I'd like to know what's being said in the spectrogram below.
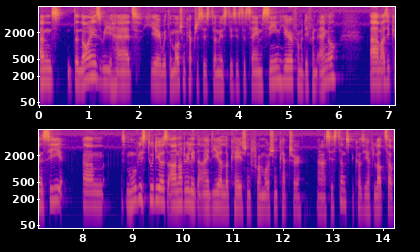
and the noise we had here with the motion capture system is this is the same scene here from a different angle. Um, as you can see, um, movie studios are not really the ideal location for motion capture uh, systems because you have lots of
